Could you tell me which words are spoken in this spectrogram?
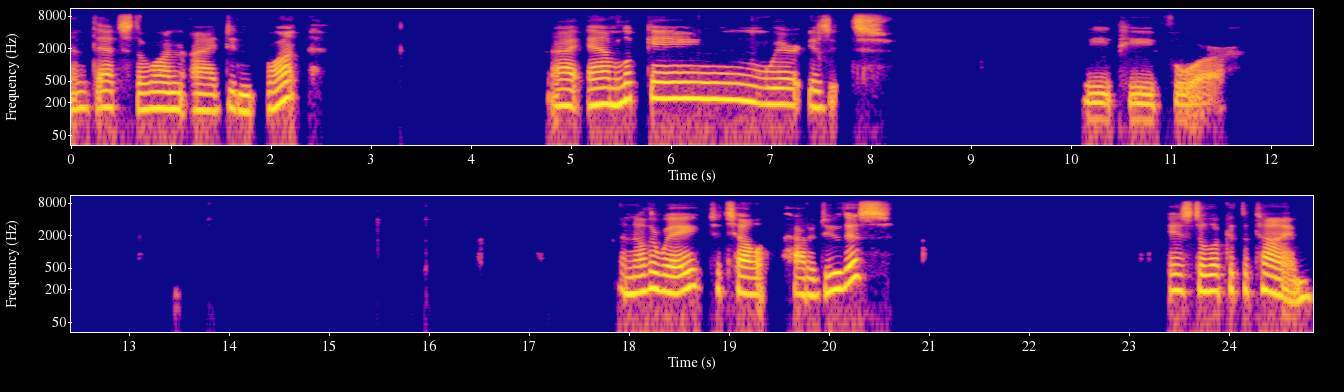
And that's the one I didn't want. I am looking, where is it? VP4. Another way to tell how to do this is to look at the time.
